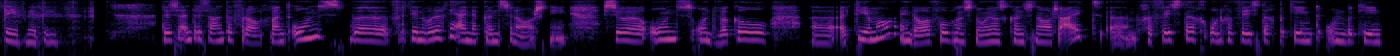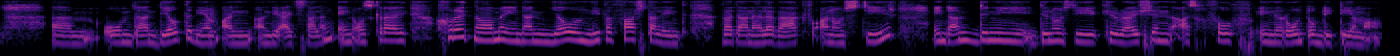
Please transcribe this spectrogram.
Definitief. Dis 'n interessante vraag want ons verteenwoordig nie eintlik kunstenaars nie. So ons ontwikkel uh, 'n uh, tema en daar volgens nooi ons kunstenaars uit, um, gevestig, ongevestig, bekend, onbekend, um, om dan deel te neem aan aan die uitstalling en ons kry groot name en dan heel nuwe vars talent wat dan hulle werk aan ons stuur en dan doen die doen ons die curation as gevolg en rondom die tema.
